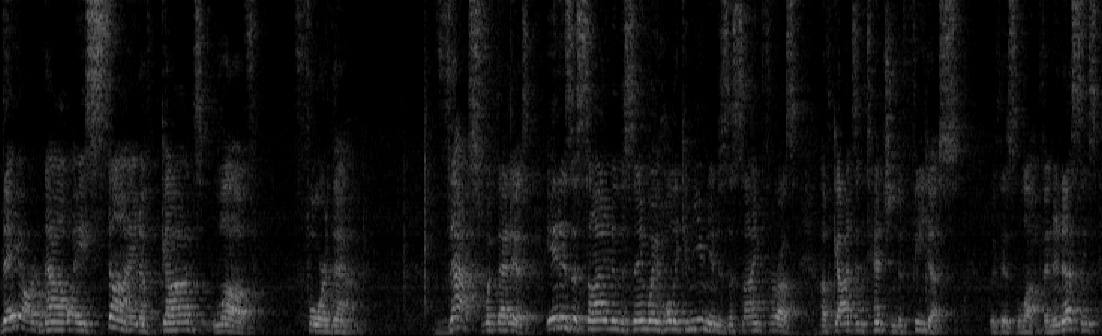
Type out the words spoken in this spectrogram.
they are now a sign of God's love for them. That's what that is. It is a sign in the same way Holy Communion is a sign for us of God's intention to feed us with His love. And in essence,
